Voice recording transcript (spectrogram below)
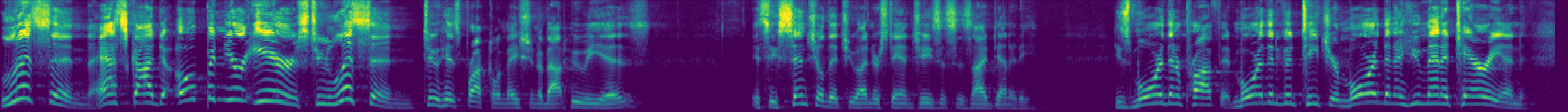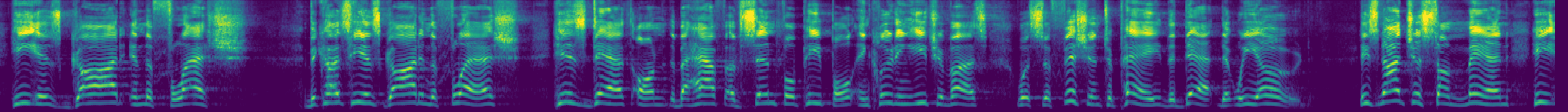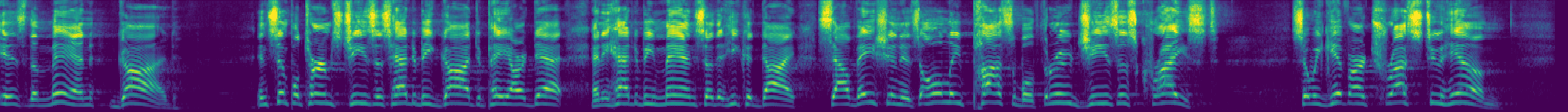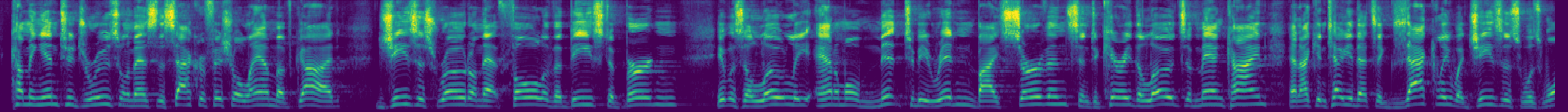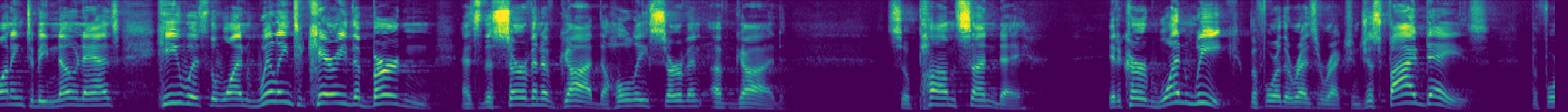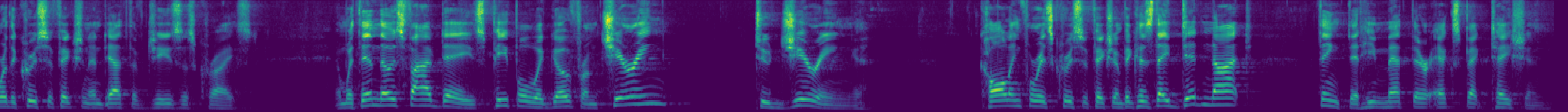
Listen. Ask God to open your ears to listen to his proclamation about who he is. It's essential that you understand Jesus' identity. He's more than a prophet, more than a good teacher, more than a humanitarian. He is God in the flesh. Because he is God in the flesh, his death on the behalf of sinful people, including each of us, was sufficient to pay the debt that we owed. He's not just some man, he is the man God. In simple terms, Jesus had to be God to pay our debt, and he had to be man so that he could die. Salvation is only possible through Jesus Christ. So we give our trust to him. Coming into Jerusalem as the sacrificial lamb of God, Jesus rode on that foal of a beast of burden. It was a lowly animal meant to be ridden by servants and to carry the loads of mankind. And I can tell you that's exactly what Jesus was wanting to be known as. He was the one willing to carry the burden as the servant of God, the holy servant of God. So, Palm Sunday, it occurred one week before the resurrection, just five days before the crucifixion and death of Jesus Christ. And within those five days, people would go from cheering to jeering, calling for his crucifixion because they did not think that he met their expectation.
